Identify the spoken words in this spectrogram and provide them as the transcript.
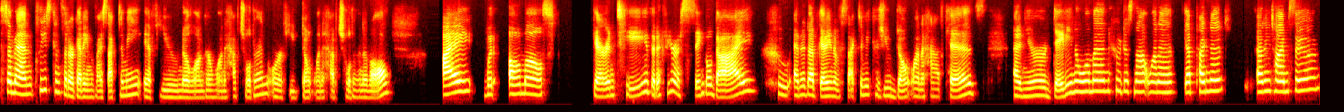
So, men, please consider getting a vasectomy if you no longer want to have children or if you don't want to have children at all. I would almost guarantee that if you're a single guy who ended up getting a vasectomy because you don't want to have kids, and you're dating a woman who does not want to get pregnant anytime soon,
